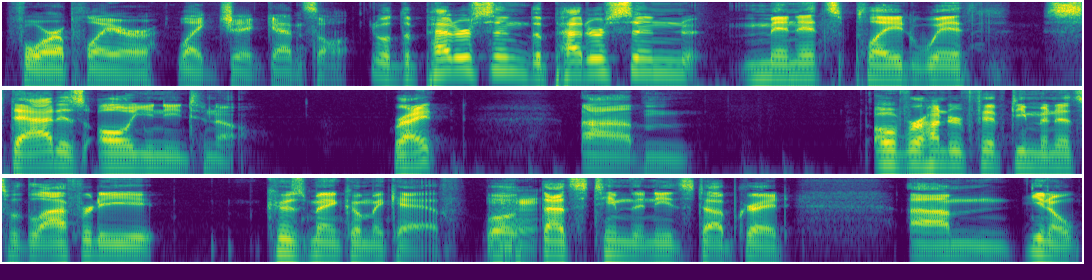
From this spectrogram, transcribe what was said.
for a player like Jake Guentzel. well, the Pettersson the Pettersson minutes played with stat is all you need to know, right? Um, over 150 minutes with Lafferty, Kuzmenko, Mikheyev. Well, that's a team that needs to upgrade. Um, you know,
